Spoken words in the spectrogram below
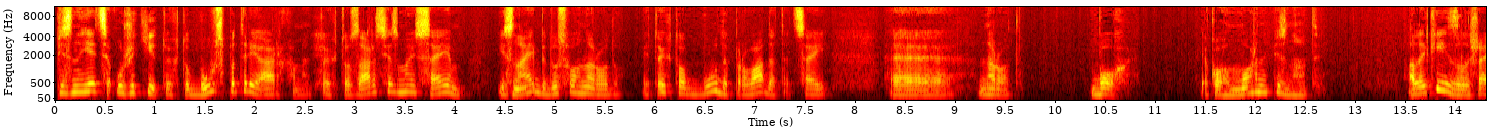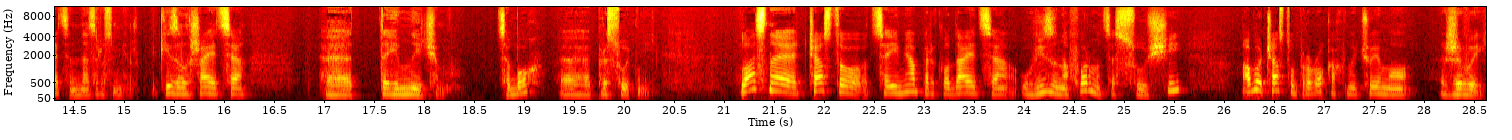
пізнається у житті, той, хто був з патріархами, той, хто зараз є з Мойсеєм і знає біду свого народу, і той, хто буде провадити цей е, народ. Бог, якого можна пізнати, але який залишається незрозумілим, який залишається е, таємничим. Це Бог е, присутній. Власне, часто це ім'я перекладається урізана форма це сущий, або часто в пророках ми чуємо живий.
